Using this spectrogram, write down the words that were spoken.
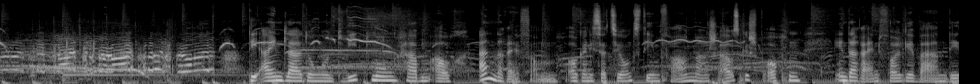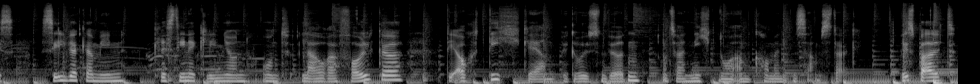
Die Einladung und Widmung haben auch andere vom Organisationsteam Frauenmarsch ausgesprochen. In der Reihenfolge waren dies Silvia Kamin, Christine Klingnon und Laura Volker, die auch dich gern begrüßen würden, und zwar nicht nur am kommenden Samstag. Bis bald!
